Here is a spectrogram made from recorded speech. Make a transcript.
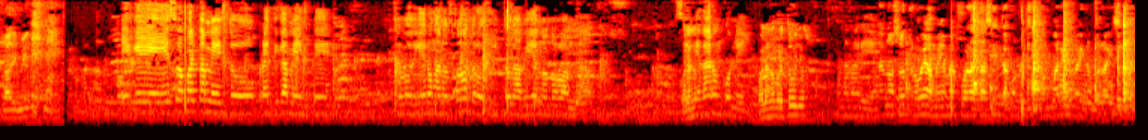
Vladimir Guzmán. es que esos apartamentos prácticamente nos lo dieron a nosotros y todavía no nos lo han dado. Se ¿Cuál es- quedaron con ellos. ¿Cuál es el nombre tuyo? Ana María. Nosotros, vea, a mí me fue a la casita cuando hicieron María y no me la hicieron.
